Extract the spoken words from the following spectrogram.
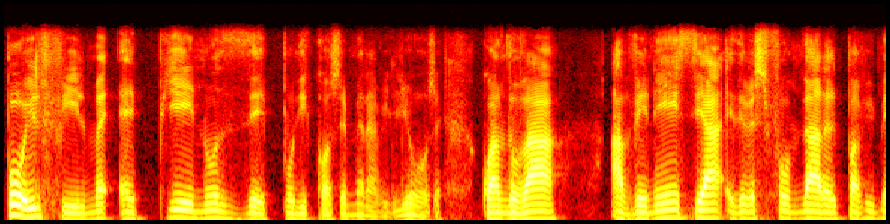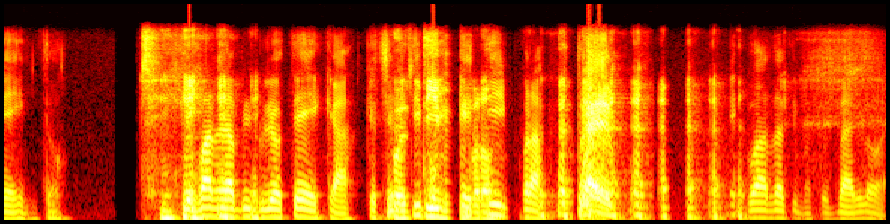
Poi il film è pieno zeppo di cose meravigliose. Quando va a Venezia e deve sfondare il pavimento. Sì. Che va nella biblioteca, che c'è Col il tipo timbro. che timbra. e guardati, ma che bello è.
